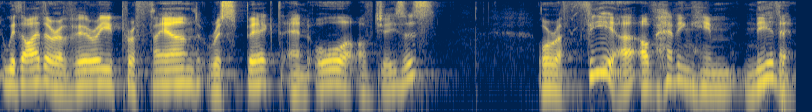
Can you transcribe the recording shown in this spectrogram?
with either a very profound respect and awe of Jesus or a fear of having him near them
